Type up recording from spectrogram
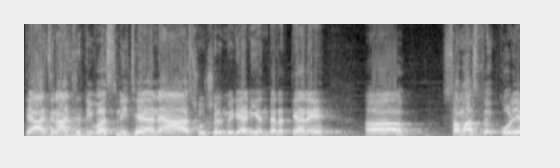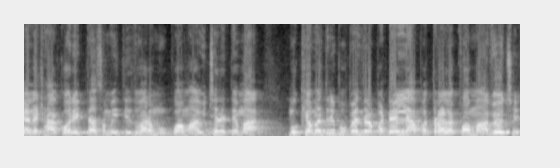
તે આજના જ દિવસની છે અને આ સોશિયલ મીડિયાની અંદર અત્યારે સમસ્ત કોળી અને ઠાકોર એકતા સમિતિ દ્વારા મૂકવામાં આવી છે ને તેમાં મુખ્યમંત્રી ભૂપેન્દ્ર પટેલને આ પત્ર લખવામાં આવ્યો છે.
